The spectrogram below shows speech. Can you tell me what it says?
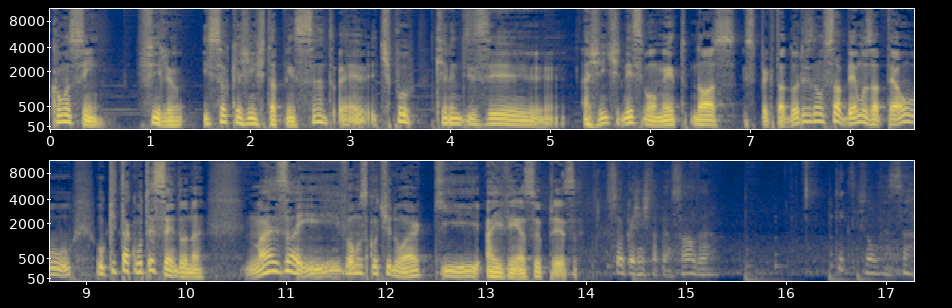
como assim? Filho, isso é o que a gente tá pensando? É tipo, querendo dizer. A gente, nesse momento, nós, espectadores, não sabemos até o, o que tá acontecendo, né? Mas aí vamos continuar, que aí vem a surpresa. Isso é o que a gente tá pensando, é? O que, que vocês estão pensando?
